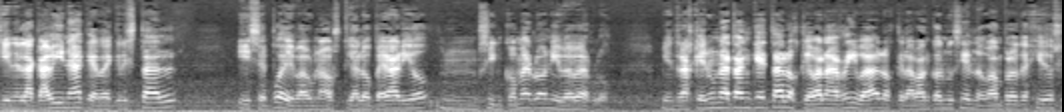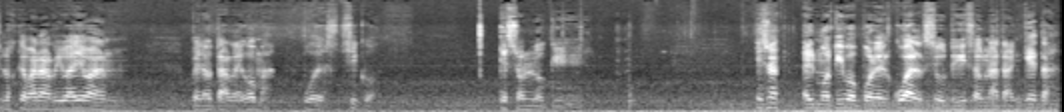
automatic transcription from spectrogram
tiene la cabina que es de cristal y se puede llevar una hostia al operario mm, sin comerlo ni beberlo. Mientras que en una tanqueta los que van arriba, los que la van conduciendo, van protegidos y los que van arriba llevan pelotas de goma. Pues chico, eso es lo que eso es el motivo por el cual se utiliza una tanqueta.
